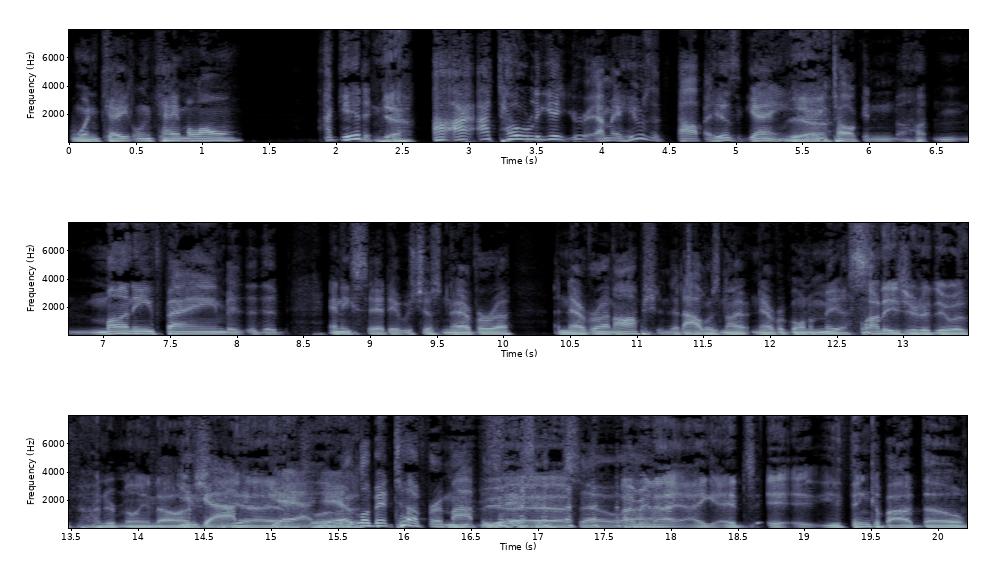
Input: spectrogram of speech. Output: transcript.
when Caitlin came along, I get it. Yeah. I, I, I totally get your. I mean, he was at the top of his game. Yeah. You're talking uh, money, fame, and he said it was just never a, never an option that I was no, never going to miss. A lot easier to do with hundred million dollars. You got it. Yeah, yeah, absolutely. A little bit tougher in my position. Yeah. So I mean, uh, I, I it's it, you think about it, though.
